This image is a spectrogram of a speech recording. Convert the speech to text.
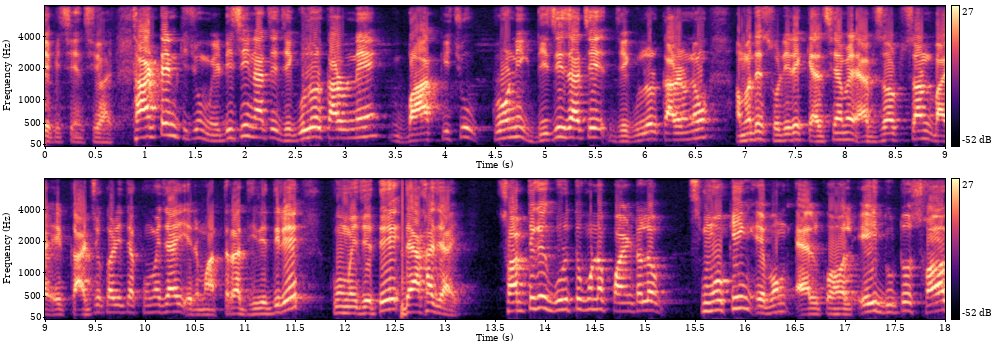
ডেফিসিয়েন্সি হয়। সার্টেন কিছু মেডিসিন আছে যেগুলোর কারণে বা কিছু ক্রনিক ডিজিজ আছে যেগুলোর কারণেও আমাদের শরীরে ক্যালসিয়ামের অ্যাবজর্পশন বা এর কার্যকারিতা কমে যায়, এর মাত্রা ধীরে ধীরে কমে যেতে দেখা যায়। সবথেকে গুরুত্বপূর্ণ পয়েন্ট হলো স্মোকিং এবং অ্যালকোহল। এই দুটো সব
